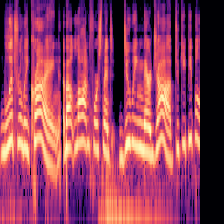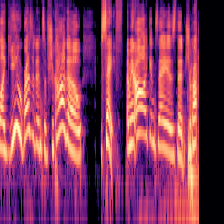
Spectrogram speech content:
literally crying about law enforcement doing their job to keep people like you, residents of Chicago, safe. I mean, all I can say is that Chicago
